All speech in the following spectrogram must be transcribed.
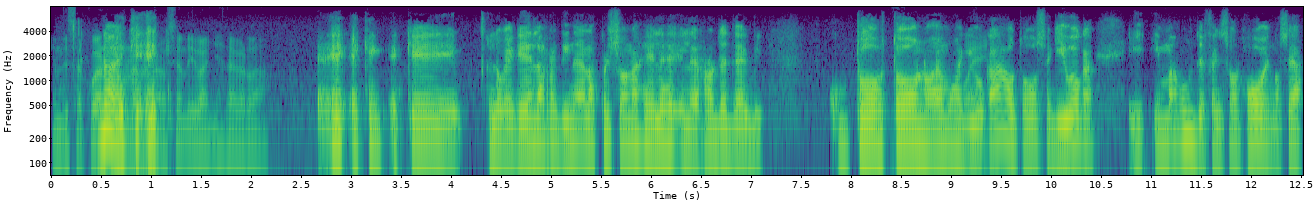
en desacuerdo No, es con que- la renovación de Ibáñez, la verdad. Es, es que, es que lo que queda en la retina de las personas es el, el error del derby. Todos, todos nos hemos Bueno. equivocado, todos se equivocan, y, y más un defensor joven. O sea,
